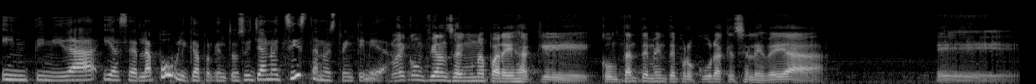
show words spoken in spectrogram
intimidad y hacerla pública, porque entonces ya no existe nuestra intimidad. No hay confianza en una pareja que constantemente procura que se le vea eh,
